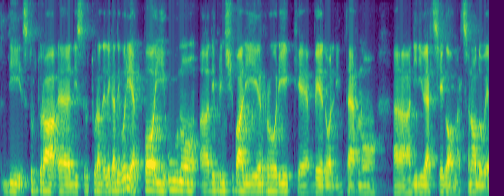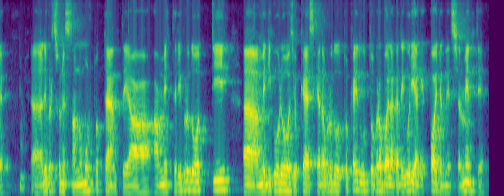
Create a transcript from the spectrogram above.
Di struttura, eh, di struttura, delle categorie è poi uno uh, dei principali errori che vedo all'interno uh, di diversi e-commerce, no? dove uh, le persone stanno molto attente a, a mettere i prodotti, meticolosi, ok, scheda prodotto, ok, tutto, però poi la categoria che poi tendenzialmente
